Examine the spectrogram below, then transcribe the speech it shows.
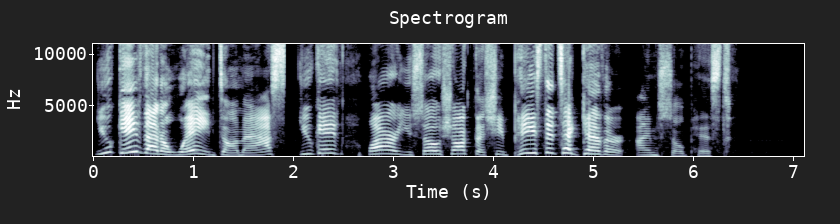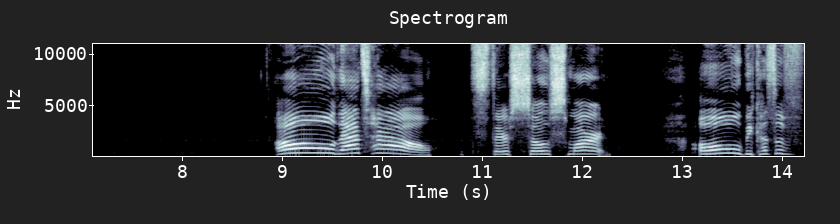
You gave that away, dumbass. You gave. Why are you so shocked that she pieced it together? I'm so pissed. Oh, that's how. It's, they're so smart. Oh, because of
